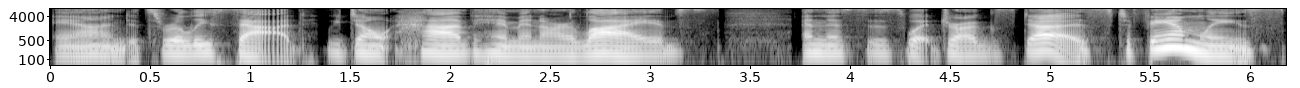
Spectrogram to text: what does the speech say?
and it's really sad. We don't have him in our lives. And this is what drugs does to families.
